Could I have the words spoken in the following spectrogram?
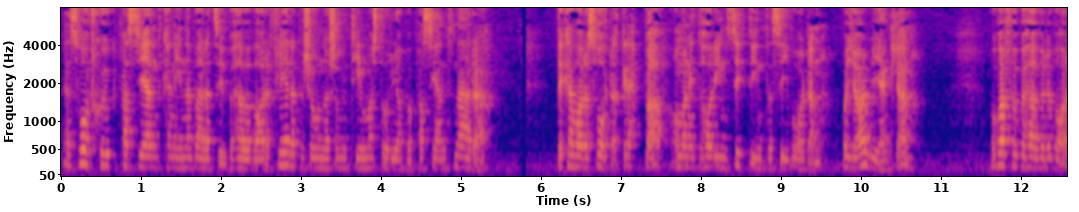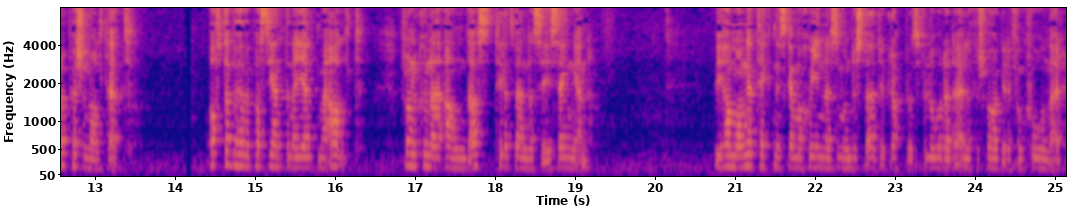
En svårt sjuk patient kan innebära att vi behöver vara flera personer som i timmar står och jobbar patientnära. Det kan vara svårt att greppa om man inte har insikt i intensivvården. Vad gör vi egentligen? Och varför behöver det vara personaltätt? Ofta behöver patienterna hjälp med allt, från att kunna andas till att vända sig i sängen. Vi har många tekniska maskiner som understödjer kroppens förlorade eller försvagade funktioner,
